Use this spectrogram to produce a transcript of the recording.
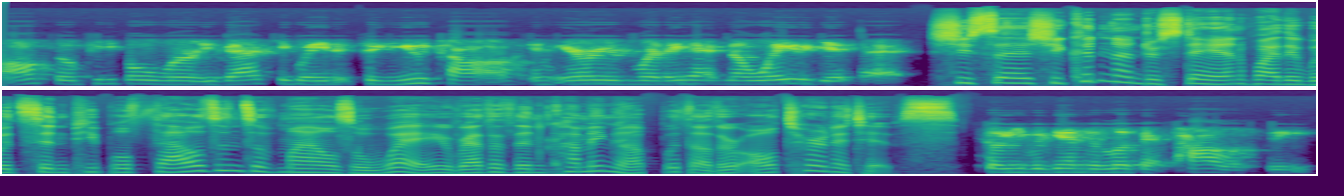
Also, people were evacuated to Utah in areas where they had no way to get back. She says she couldn't understand why they would send people thousands of miles away rather than coming up with other alternatives. So you begin to look at policy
